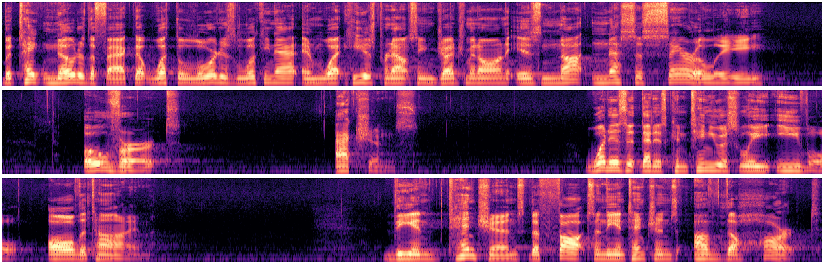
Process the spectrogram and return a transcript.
but take note of the fact that what the Lord is looking at and what He is pronouncing judgment on is not necessarily overt actions what is it that is continuously evil all the time? The intentions, the thoughts, and the intentions of the heart.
